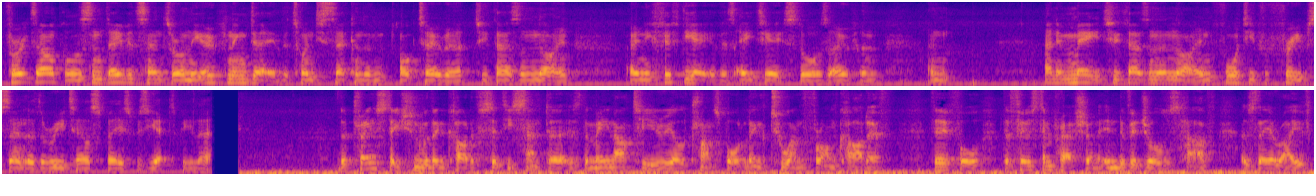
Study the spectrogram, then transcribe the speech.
For example, the St David's Centre on the opening day, the 22nd of October 2009, only 58 of its 88 stores open, and and in May 2009, 43% of the retail space was yet to be let. The train station within Cardiff city centre is the main arterial transport link to and from Cardiff. Therefore, the first impression individuals have as they arrive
